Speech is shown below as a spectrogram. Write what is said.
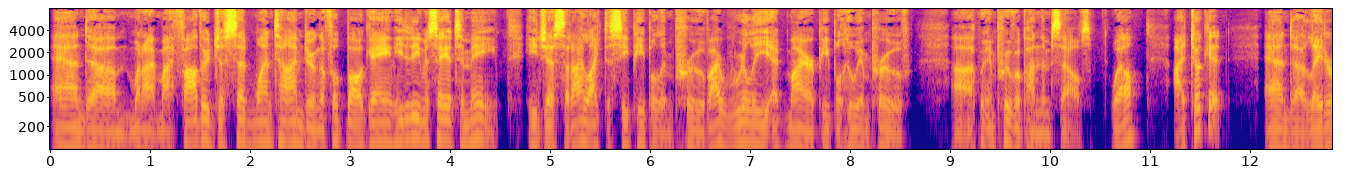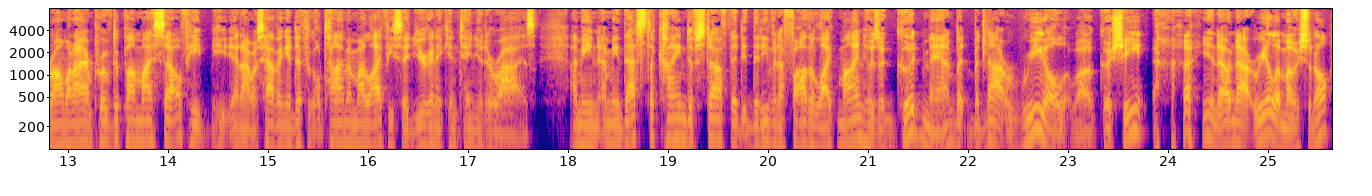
And um, when I, my father just said one time during a football game, he didn't even say it to me. He just said, "I like to see people improve. I really admire people who improve, uh, improve upon themselves." Well, I took it. And uh, later on, when I improved upon myself, he, he, and I was having a difficult time in my life, he said, "You're going to continue to rise." I mean, I mean, that's the kind of stuff that that even a father like mine, who's a good man, but but not real uh, gushy, you know, not real emotional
